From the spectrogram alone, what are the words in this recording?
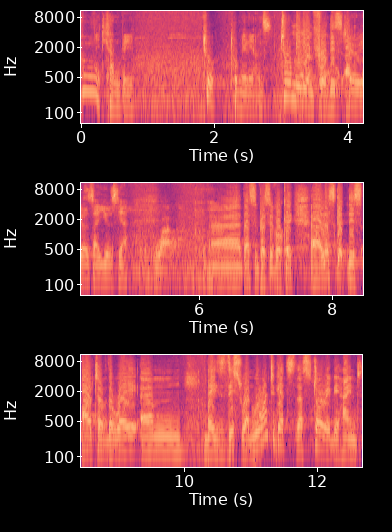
Hmm, it can be two two millions. Two million for this. materials I use here. Wow. Uh, that's impressive. Okay, uh, let's get this out of the way. Um, there's this one. We want to get the story behind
